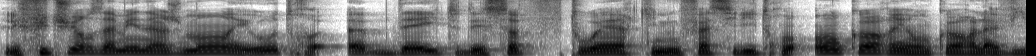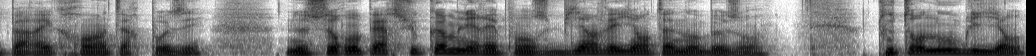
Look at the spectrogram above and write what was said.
Les futurs aménagements et autres updates des softwares qui nous faciliteront encore et encore la vie par écran interposé ne seront perçus comme les réponses bienveillantes à nos besoins, tout en oubliant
